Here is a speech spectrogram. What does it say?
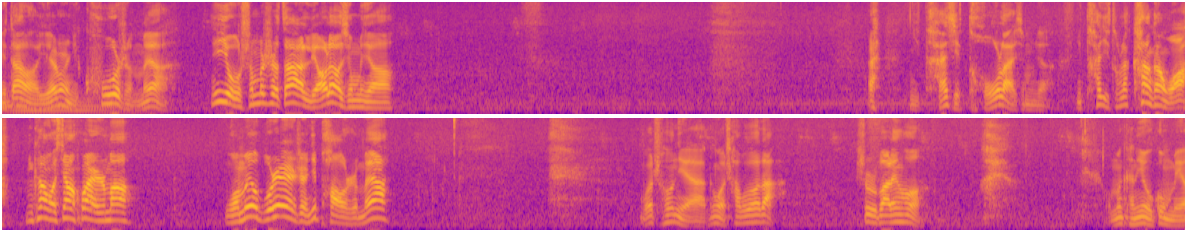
你大老爷们儿，你哭什么呀？你有什么事咱俩聊聊行不行？哎，你抬起头来行不行？你抬起头来看看我，你看我像坏人吗？我们又不认识，你跑什么呀？我瞅你啊，跟我差不多大，是不是八零后？哎呀，我们肯定有共鸣，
